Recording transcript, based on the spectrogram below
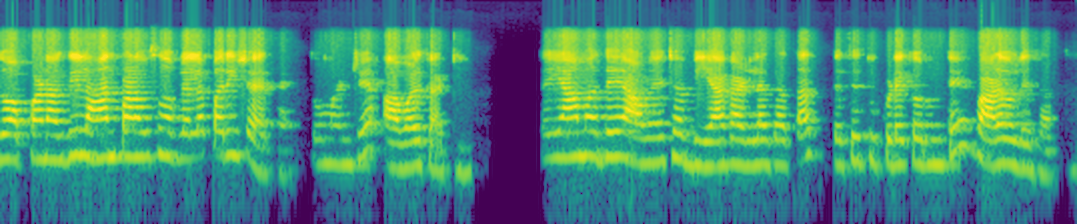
जो आपण अगदी लहानपणापासून आपल्याला परिचयात आहे तो म्हणजे आवळकाठी. तर यामध्ये आवळ्याच्या बिया काढल्या जातात त्याचे तुकडे करून ते वाळवले जातात.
